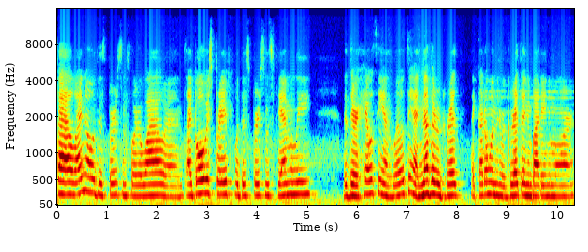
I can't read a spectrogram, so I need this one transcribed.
pal. I know this person for a while, and I've always pray for this person's family that they're healthy and wealthy. I never regret, like, I don't want to regret anybody anymore.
